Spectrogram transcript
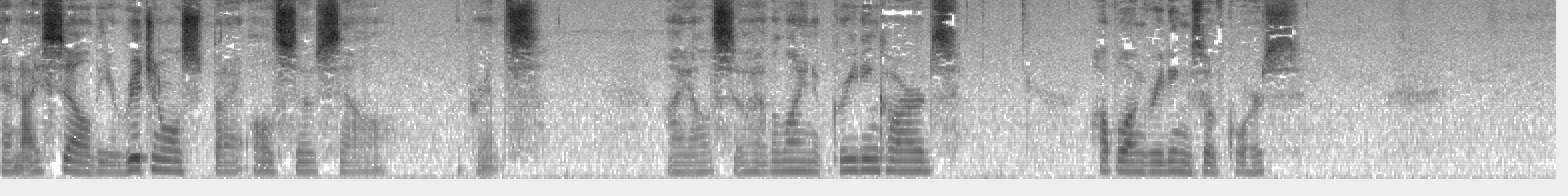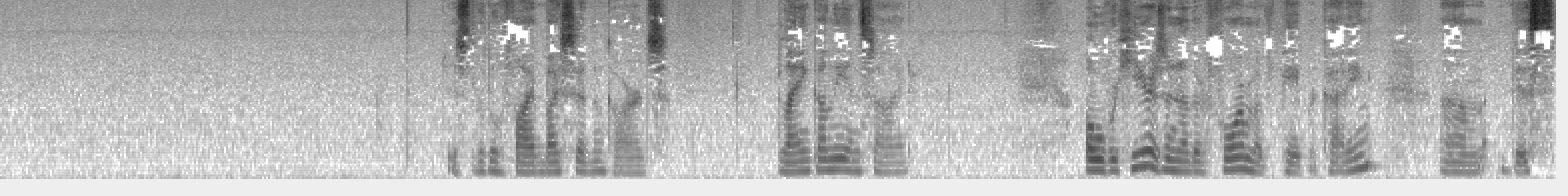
And I sell the originals, but I also sell the prints. I also have a line of greeting cards, Hopalong greetings, of course. Just little 5 by 7 cards, blank on the inside. Over here is another form of paper cutting. Um, this,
